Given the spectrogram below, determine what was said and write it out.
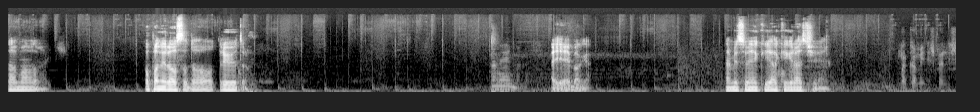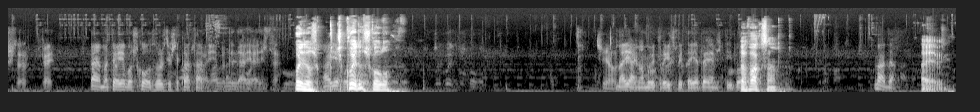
Da, malo. Ko planira ostati do 3 ujutro? A jeba ga. Ne mislim neki jaki igrači. je. Ma kam ideš mendiš šta? Kaj? Daj, Mateo jebo školu, završit ćeš se kad tad. Jebate daj ajde šta? Ko ide u, u školu? Ma ja imam ujutro ispita, jebem ti bog. Da, faksa. Ma da. A jebi ga.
